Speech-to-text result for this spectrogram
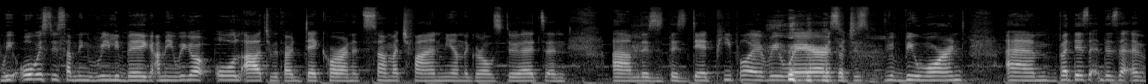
we always do something really big. I mean, we go all out with our decor, and it's so much fun. Me and the girls do it, and Um, there's there's dead people everywhere, so just be warned. Um, but there's there's a,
